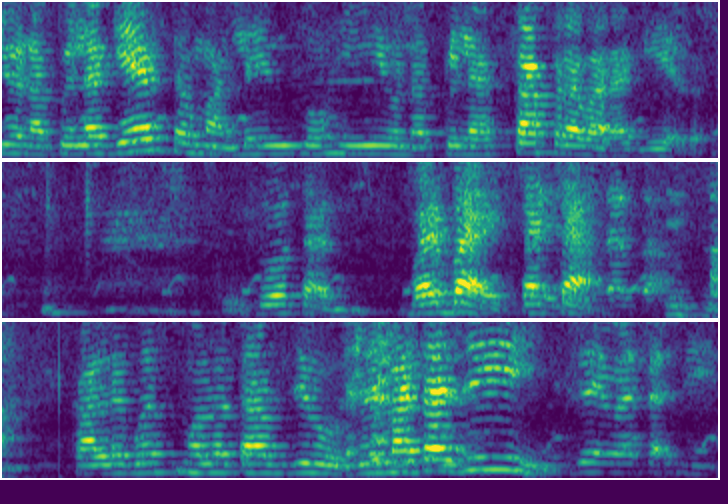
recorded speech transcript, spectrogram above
એના પેલા ઘેર તમારે લઈને સોહી એના પેલા સાપરા વાળા ઘેર જોતા બાય બાય ટાટા. કાલે બસ મળત આવજો. જય માતાજી. જય માતાજી.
